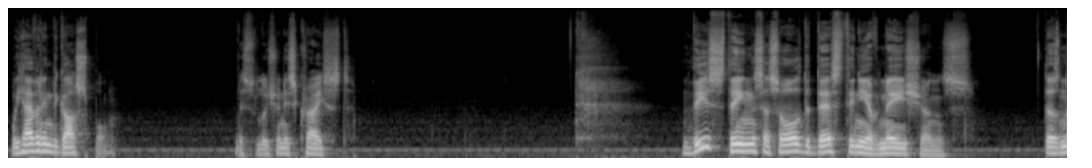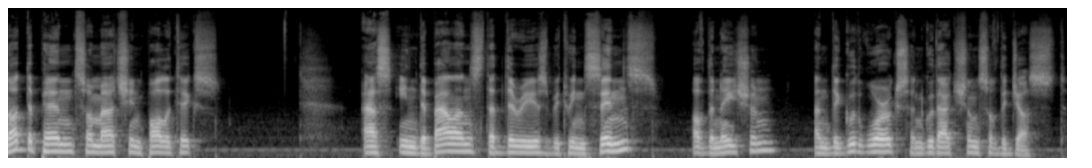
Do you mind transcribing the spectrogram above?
We have it in the gospel. The solution is Christ. These things, as all the destiny of nations, does not depend so much in politics as in the balance that there is between sins of the nation and the good works and good actions of the just.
